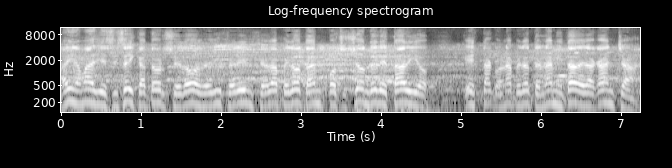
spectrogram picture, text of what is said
ahí nomás 16-14, 2 de diferencia, la pelota en posición del estadio, que está con la pelota en la mitad de la cancha.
